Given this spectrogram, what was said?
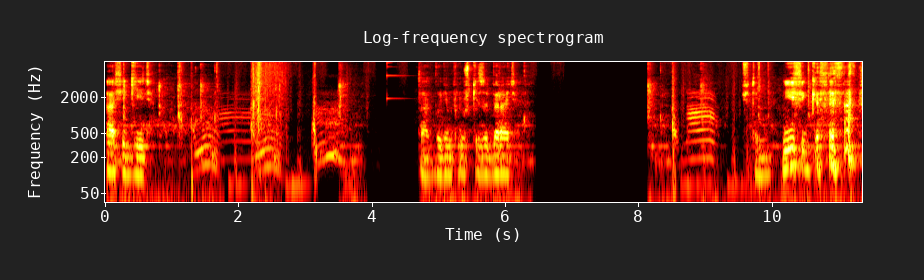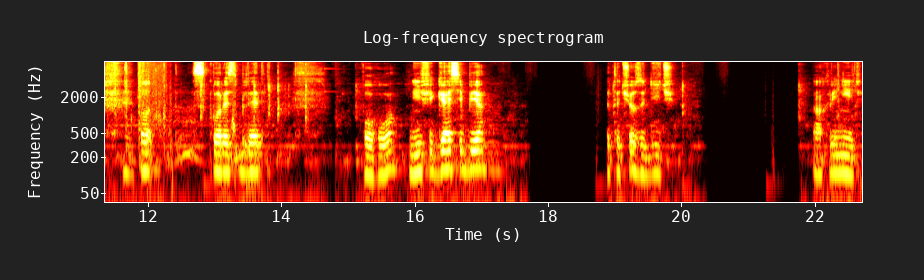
Офигеть. Так, будем плюшки забирать. Что-то нифига. Вот. Скорость, блядь. Ого, нифига себе. Это что за дичь? Охренеть.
